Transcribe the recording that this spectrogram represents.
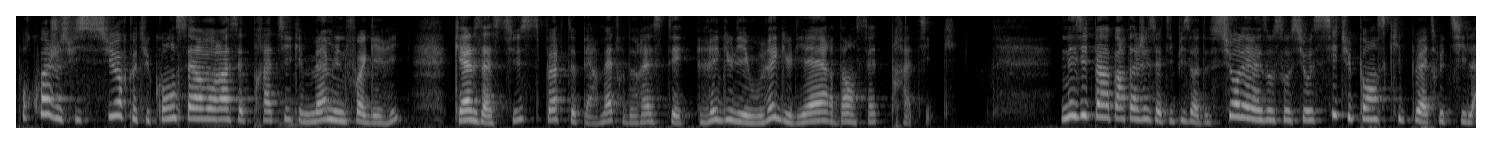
Pourquoi je suis sûre que tu conserveras cette pratique même une fois guérie? Quelles astuces peuvent te permettre de rester régulier ou régulière dans cette pratique? N'hésite pas à partager cet épisode sur les réseaux sociaux si tu penses qu'il peut être utile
